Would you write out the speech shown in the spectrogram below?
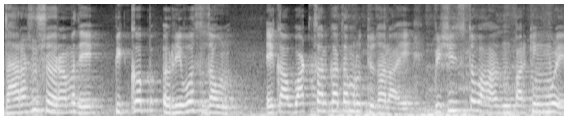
धाराशिव शहरामध्ये पिकअप रिव्हर्स जाऊन एका वाटचालकाचा मृत्यू झाला आहे. विशिष्ट वाहन पार्किंगमुळे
